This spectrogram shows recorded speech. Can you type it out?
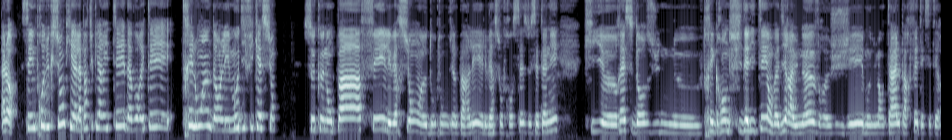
Alors, c'est une production qui a la particularité d'avoir été très loin dans les modifications. Ce que n'ont pas fait les versions euh, dont on vient de parler, les versions françaises de cette année, qui euh, restent dans une euh, très grande fidélité, on va dire, à une œuvre jugée monumentale, parfaite, etc.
